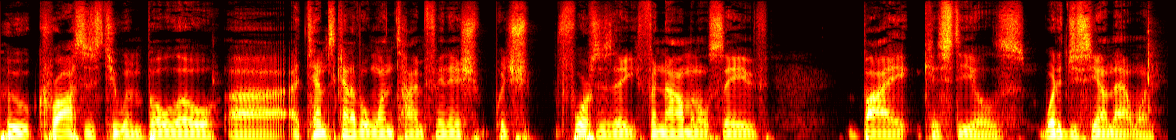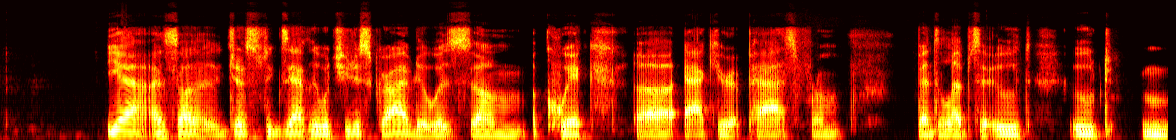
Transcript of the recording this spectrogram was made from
who crosses to Embolo, uh, attempts kind of a one time finish, which forces a phenomenal save by Casteels. What did you see on that one? Yeah, I saw just exactly what you described. It was um, a quick, uh, accurate pass from Bentaleb to Uth. Uth, mm,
